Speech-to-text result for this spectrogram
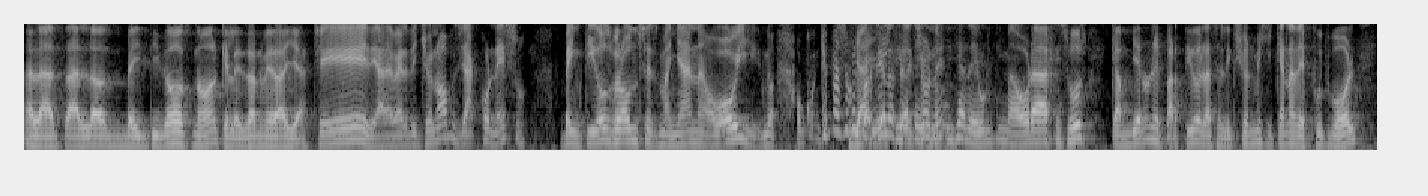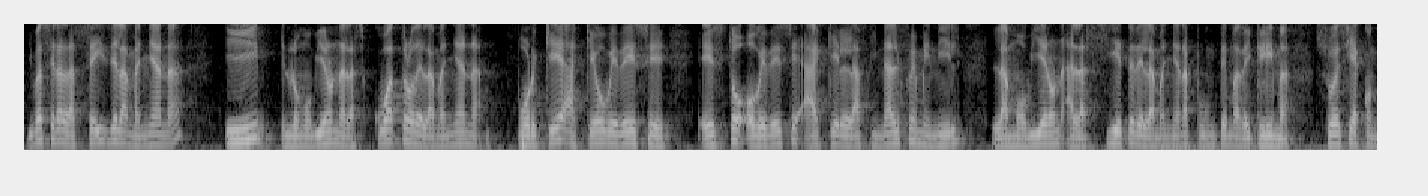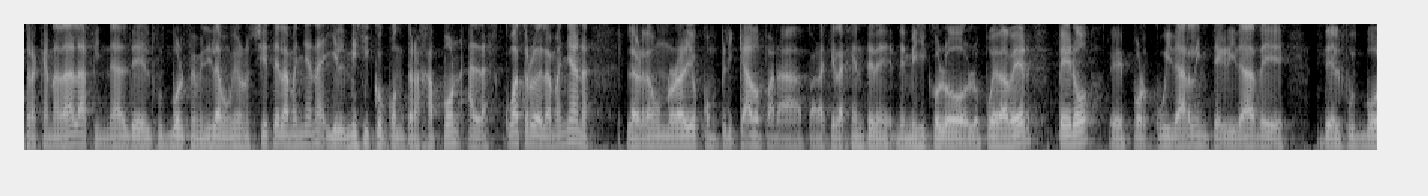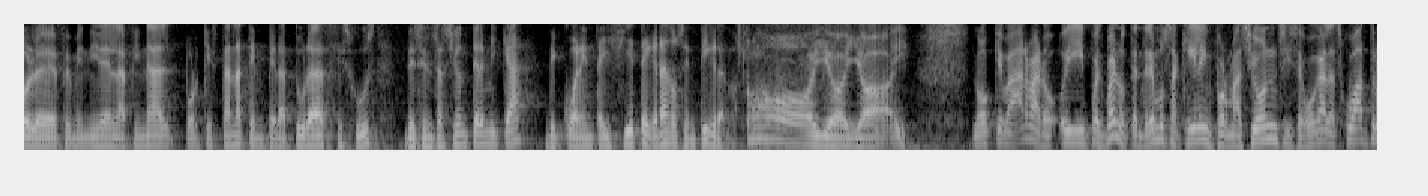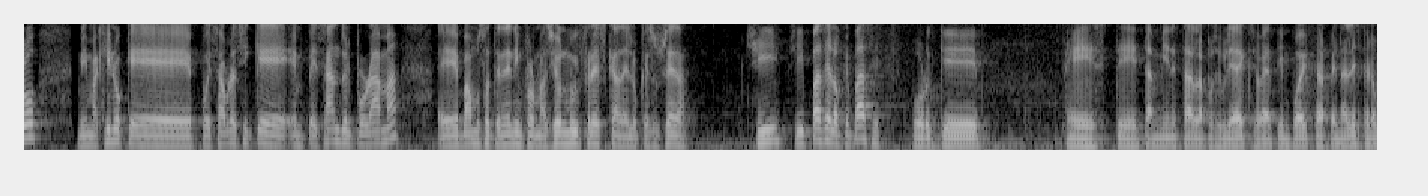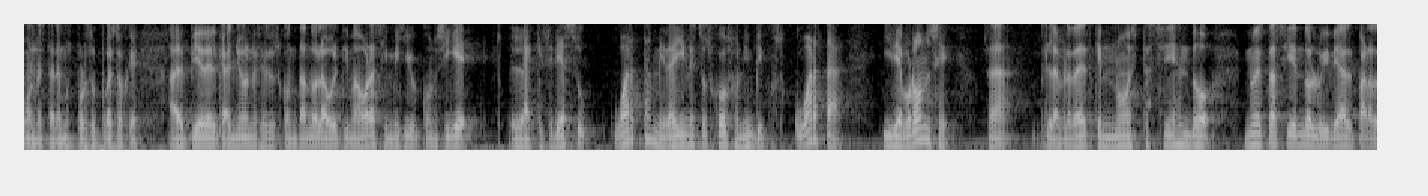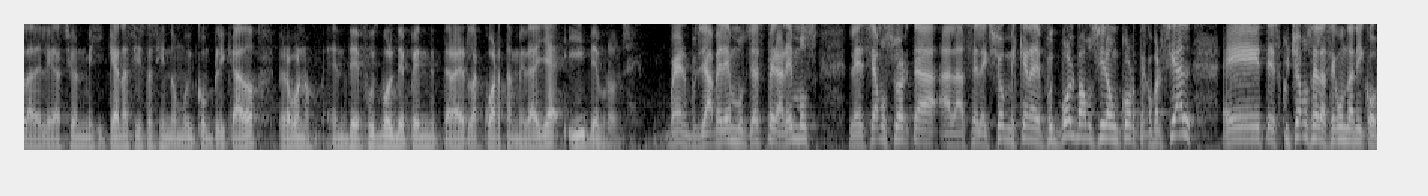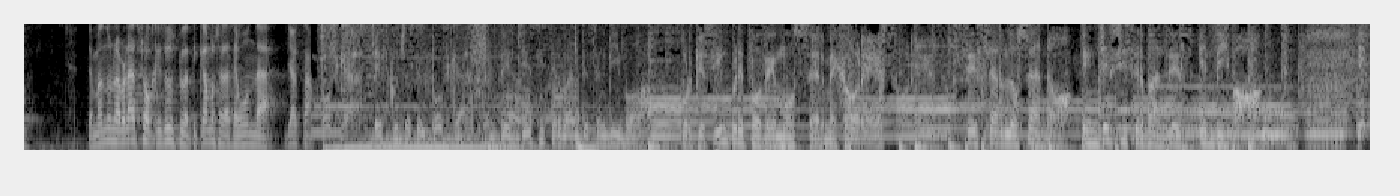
A, las, a los 22, ¿no? Que les dan medalla. Sí, de haber dicho, no, pues ya con eso. 22 bronces mañana, o hoy. No. ¿Qué pasó con el partido de la selección? Eh? Noticia de última hora, Jesús. Cambiaron el partido de la selección mexicana de fútbol. Iba a ser a las 6 de la mañana y lo movieron a las 4 de la mañana ¿Por qué? ¿A qué obedece? Esto obedece a que la final femenil la movieron a las 7 de la mañana por un tema de clima. Suecia contra Canadá, la final del fútbol femenil la movieron a las 7 de la mañana y el México contra Japón a las 4 de la mañana. La verdad, un horario complicado para, para que la gente de, México lo, pueda ver, pero eh, por cuidar la integridad de, del fútbol eh, femenil en la final, porque están a temperaturas, Jesús, de sensación térmica de 47 grados centígrados. ¡Ay, ay, ay! No, qué bárbaro. Y pues bueno, tendremos aquí la información si se juega a las 4. Me imagino que pues ahora sí que empezando el programa eh, vamos a tener información muy fresca de lo que suceda. Sí, sí, pase lo que pase, porque este, también está la posibilidad de que se vaya a tiempo extra penales, pero bueno, estaremos por supuesto que al pie del cañón Jesús contando la última hora si México consigue la que sería su cuarta medalla en estos Juegos Olímpicos, cuarta y de bronce. O sea, la verdad es que no está siendo no está siendo lo ideal para la delegación mexicana, sí está siendo muy complicado, pero bueno, de fútbol depende traer la cuarta medalla y de bronce. Bueno, pues ya veremos, ya esperaremos. Le deseamos suerte a, la selección mexicana de fútbol. Vamos a ir a un corte comercial. Eh, te escuchamos en la segunda, Nico. Te mando un abrazo, Jesús. Platicamos en la segunda. Ya está. Podcast. Escuchas el podcast de Jesse Cervantes en vivo. Porque siempre podemos ser mejores. César Lozano en Jesse Cervantes en vivo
